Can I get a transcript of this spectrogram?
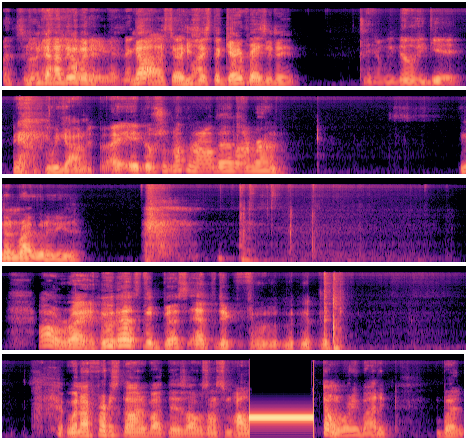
Not doing it. Nah, so he's just the gay president. Damn, we know he did. Yeah, we got him. Hey, hey, there's nothing wrong with that. Let him run. Nothing right with it either. All right, who has the best ethnic food? when I first thought about this, I was on some hol- Don't worry about it. But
